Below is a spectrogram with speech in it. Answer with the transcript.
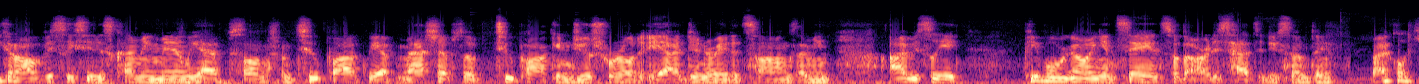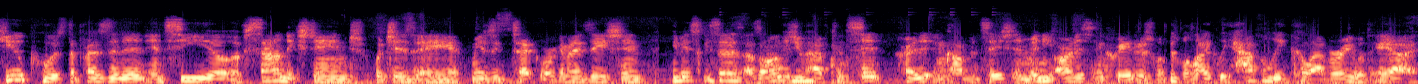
can obviously see this coming, man. We have songs from Tupac. We have mashups of Tupac and Juice WRLD AI generated songs. I mean, obviously, people were going insane, so the artists had to do something. Michael Cube, who is the president and CEO of Sound Exchange, which is a music tech organization, he basically says as long as you have consent, credit, and compensation, many artists and creators will likely happily collaborate with AI.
